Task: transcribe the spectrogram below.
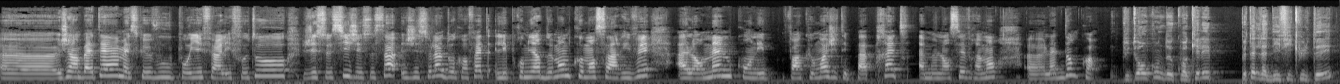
J'ai un baptême, est-ce que vous pourriez faire les photos? J'ai ceci, j'ai ce, ça, j'ai cela. Donc en fait, les premières demandes commencent à arriver alors même qu'on est, enfin que moi, j'étais pas prête à me lancer vraiment là-dedans, quoi. Tu te rends compte de quoi? Quelle est peut-être la difficulté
